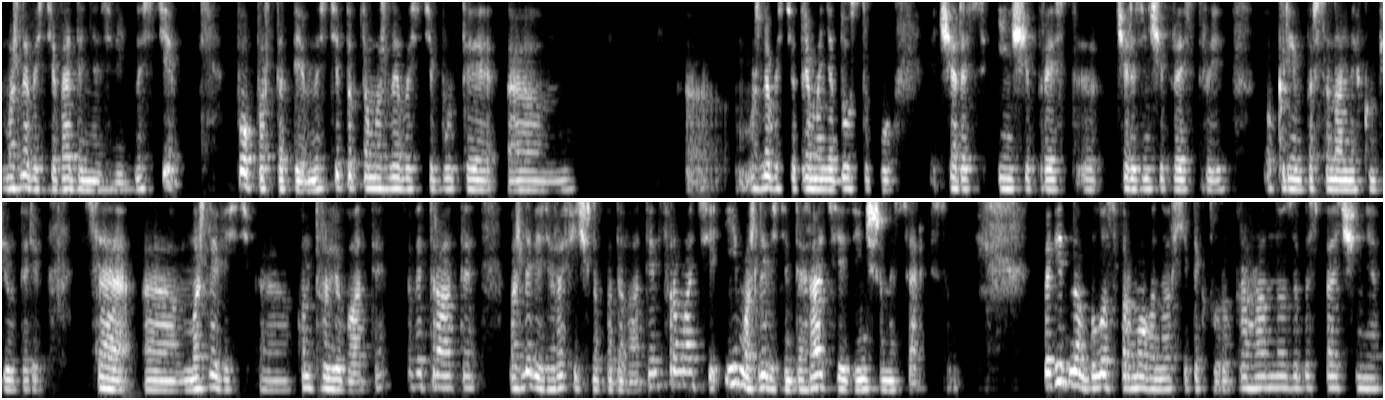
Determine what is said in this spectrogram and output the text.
можливості ведення звітності, по портативності, тобто можливості бути ем, е, можливості отримання доступу через інші пристрої, через інші пристрої, окрім персональних комп'ютерів. Це е, можливість е, контролювати витрати, можливість графічно подавати інформацію і можливість інтеграції з іншими сервісами. Відповідно, було сформовано архітектуру програмного забезпечення.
